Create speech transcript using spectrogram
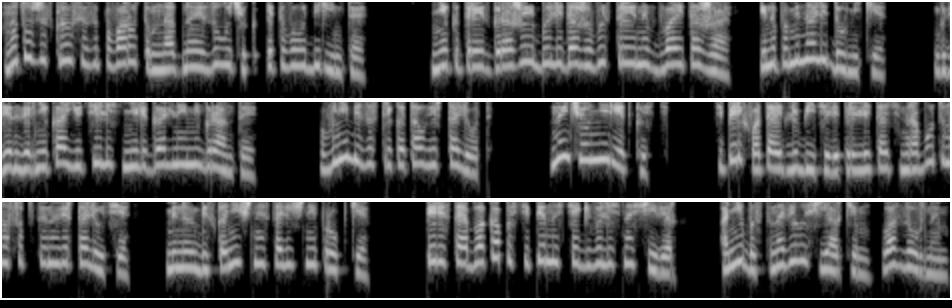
но тут же скрылся за поворотом на одной из улочек этого лабиринта. Некоторые из гаражей были даже выстроены в два этажа и напоминали домики где наверняка ютились нелегальные мигранты. В небе застрекотал вертолет. Нынче он не редкость. Теперь хватает любителей прилетать на работу на собственном вертолете, минуя бесконечные столичные пробки. Перистые облака постепенно стягивались на север, а небо становилось ярким, лазурным.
